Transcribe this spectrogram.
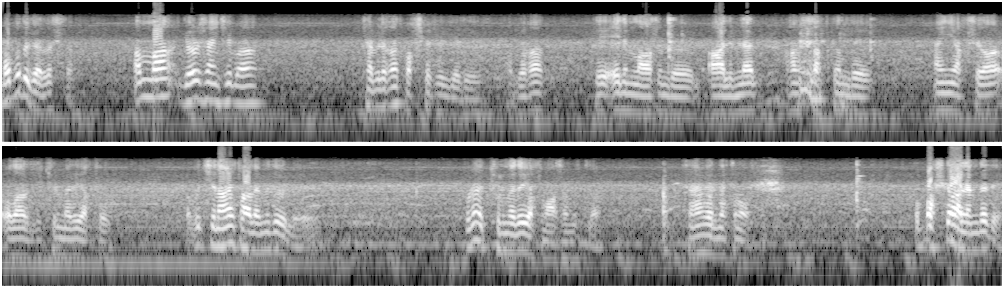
Və budur qardaşlar. Amma görürsən ki, bax, təbliğat başqa cür gedir. Təbliğat e, elm lazımdır, alimlər hamısı satqındır, ən yaxşılar, onlar türmədə yatır. Bu cinayət aləmi də öyle. Buna türmədə yatmalısan mütləq. Sənə hörmətin olsun. O başqa aləmdədir.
